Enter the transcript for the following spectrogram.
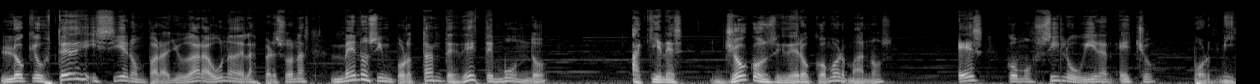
Lo que ustedes hicieron para ayudar a una de las personas menos importantes de este mundo, a quienes yo considero como hermanos, es como si lo hubieran hecho por mí.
